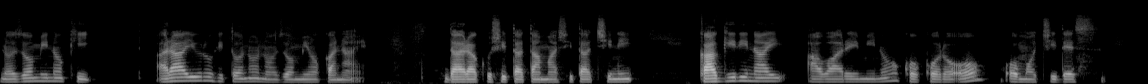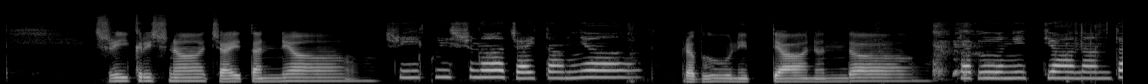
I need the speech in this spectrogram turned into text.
望みの木、あらゆる人の望みを叶え、 堕落した魂たちに限りない憐れみの心をお持ちです。シリ・クリシナ・チャイタニャシリ・クリシナ・チャイタニャプラブ・ニッティアナンダプラブ・ニッティアナンダ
